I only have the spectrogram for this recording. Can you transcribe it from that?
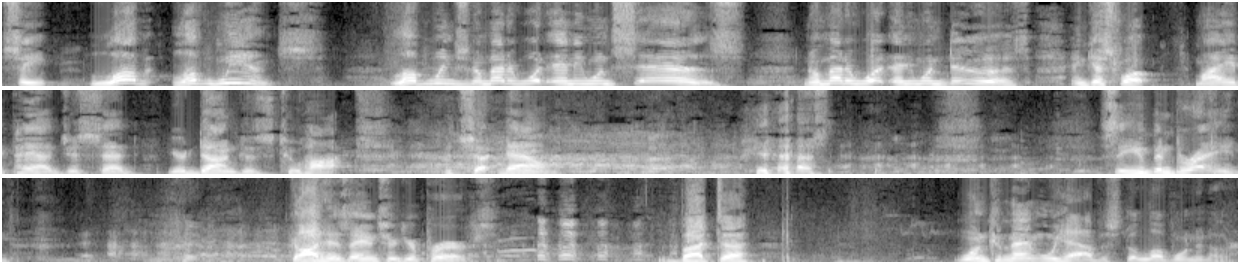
See, love, love wins. Love wins no matter what anyone says. No matter what anyone does. And guess what? My iPad just said, you're done because it's too hot. It's shut down. yes. See, you've been praying. God has answered your prayers. But uh, one commandment we have is to love one another.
